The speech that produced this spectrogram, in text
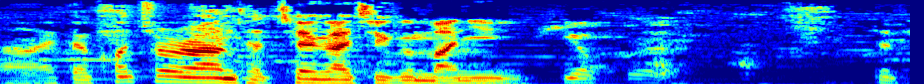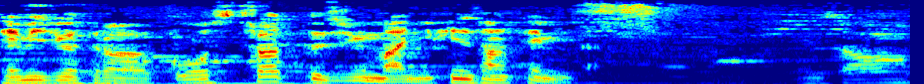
아, 일단 control arm 자체가 지금 많이 휘었고, 일단 데미지가 들어갔고, strut도 지금 많이 휜 상태입니다. 그래서,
